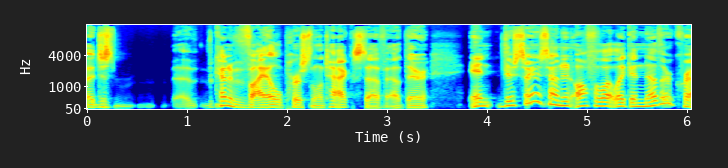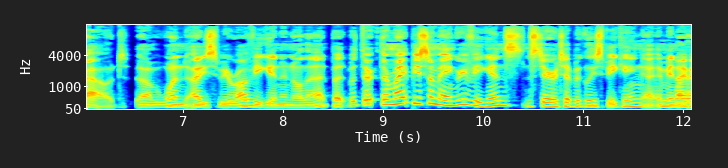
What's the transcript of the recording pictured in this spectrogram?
uh, just uh, kind of vile personal attack stuff out there. And they're starting to sound an awful lot like another crowd. Uh, one, I used to be a raw vegan and all that, but but there there might be some angry vegans, stereotypically speaking. I I mean, I've.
